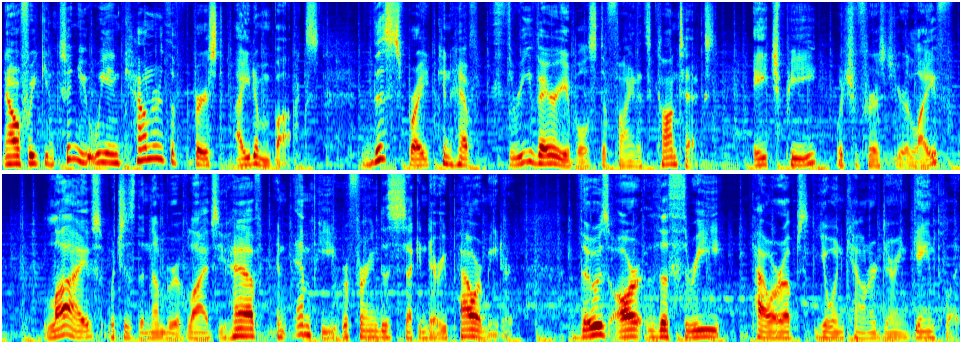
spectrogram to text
Now if we continue, we encounter the first item box. This sprite can have three variables to define its context. HP, which refers to your life, lives, which is the number of lives you have, and MP, referring to the secondary power meter. Those are the three power-ups you'll encounter during gameplay.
